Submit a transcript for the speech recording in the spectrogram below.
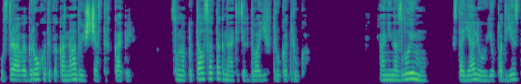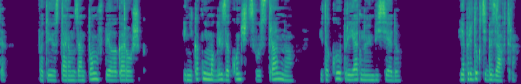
устраивая грохот и коконаду из частых капель, словно пытался отогнать этих двоих друг от друга. Они назло ему стояли у ее подъезда под ее старым зонтом в белый горошек и никак не могли закончить свою странную и такую приятную беседу. «Я приду к тебе завтра», —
